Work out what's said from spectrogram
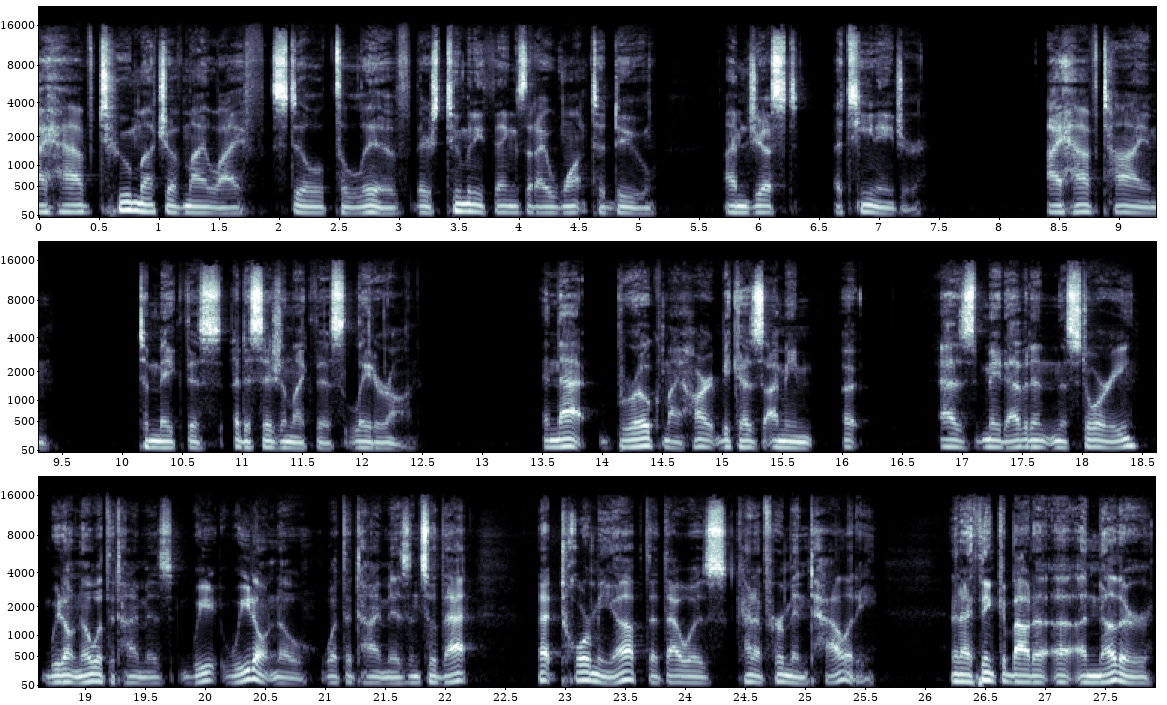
I have too much of my life still to live. There's too many things that I want to do. I'm just a teenager. I have time to make this a decision like this later on. And that broke my heart because I mean, uh, as made evident in the story, we don't know what the time is. We we don't know what the time is, and so that that tore me up. That that was kind of her mentality. And I think about a, a, another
